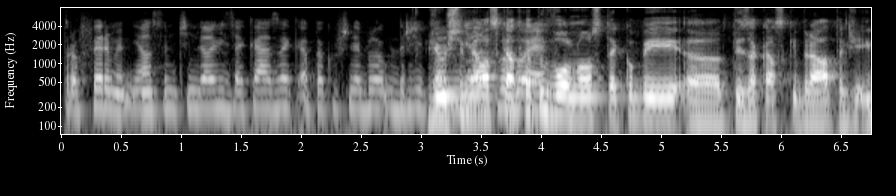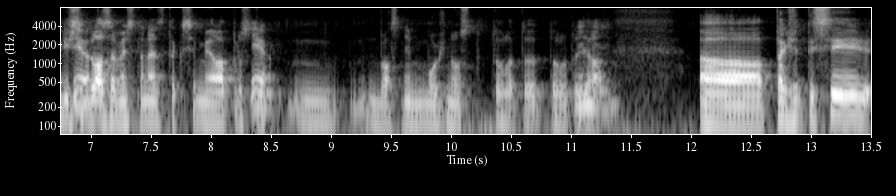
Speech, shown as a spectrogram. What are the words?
pro firmy. Měla jsem čím dál víc zakázek a pak už nebylo udržitelné. Že už si měla zkrátka tu volnost, jakoby uh, ty zakázky brát, takže i když jo. jsi byla zaměstnanec, tak si měla prostě m, mm, vlastně možnost tohleto, tohleto mm-hmm. dělat. Uh, takže ty jsi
